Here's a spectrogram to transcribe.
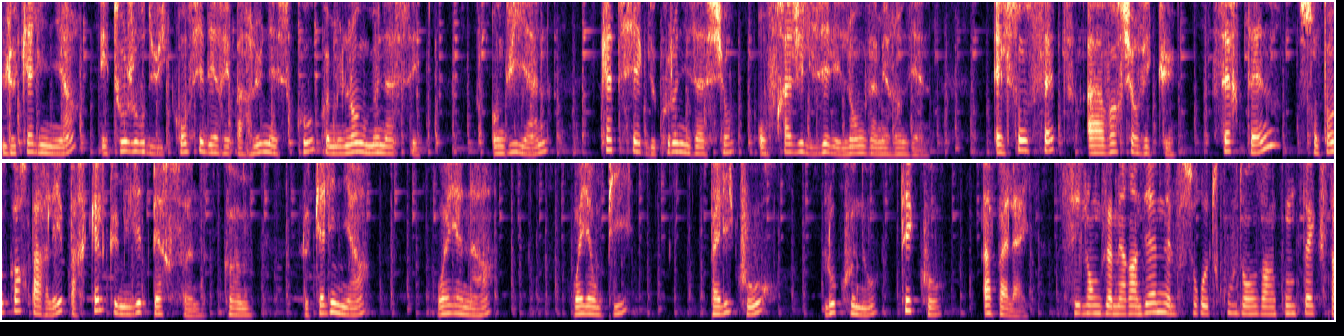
Le kaligna est aujourd'hui considéré par l'UNESCO comme une langue menacée. En Guyane, quatre siècles de colonisation ont fragilisé les langues amérindiennes. Elles sont sept à avoir survécu. Certaines sont encore parlées par quelques milliers de personnes, comme le Kaligna, Wayana, Wayampi, Palikour, Lokono, Teko, Apalai. Ces langues amérindiennes, elles se retrouvent dans un contexte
